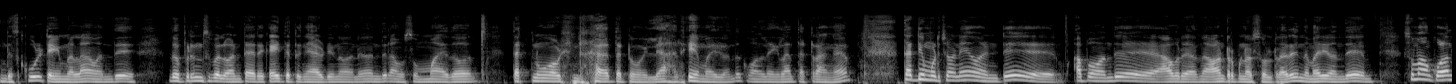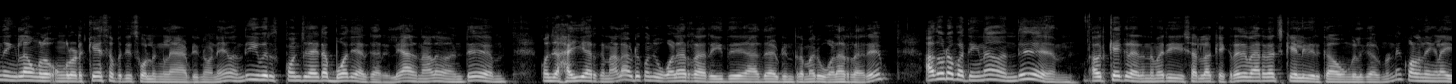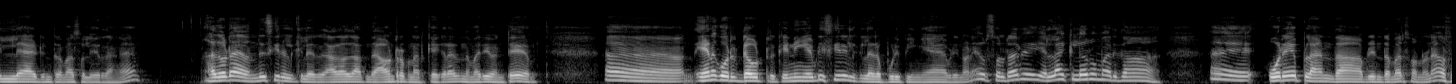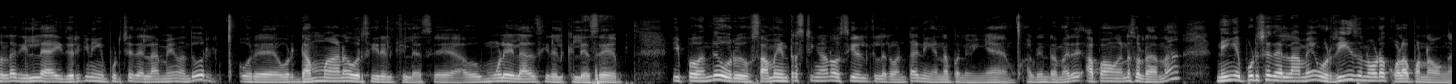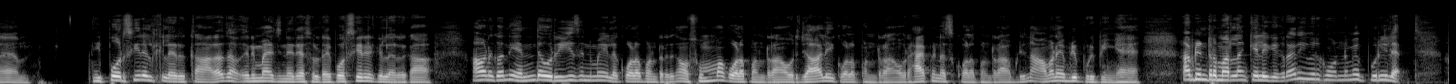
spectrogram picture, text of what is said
இந்த ஸ்கூல் டைம்லலாம் வந்து இதோ பிரின்சிபல் வந்துட்டாரு கை தட்டுங்க அப்படின்னு வந்து நம்ம சும்மா ஏதோ தட்டணும் அப்படின்றக்காக தட்டுவோம் இல்லையா? அதே மாதிரி வந்து குழந்தைங்களாம் தட்டுறாங்க. தட்டி முடித்தோடனே வந்துட்டு அப்போ வந்து அவர் அந்த ஆண்டர்பனர் சொல்கிறாரு இந்த மாதிரி வந்து சும்மா குழந்தைங்களாம் உங்களை உங்களோட கேஸை பற்றி சொல்லுங்களேன் அப்படின்னோடனே வந்து இவர் கொஞ்சம் லைட்டாக போதையாக இருக்கார் இல்லையா? அதனால் வந்துட்டு கொஞ்சம் ஹையாக இருக்கனால அப்படி கொஞ்சம் வளர்றாரு இது அது அப்படின்ற மாதிரி வளர்றாரு அதோட பார்த்தீங்கன்னா வந்து அவர் கேட்குறாரு இந்த மாதிரி ஷர்லாக் கேட்குறாரு வேறு ஏதாச்சும் கேள்வி இருக்கா உங்களுக்கு அப்படின்னு குழந்தைங்களாம் இல்லை அப்படின்ற மாதிரி சொல்லிடுறாங்க. அதோட வந்து சீரியல் கில்லர் அதாவது அந்த ஆண்டர்பனர் கேட்குறாரு இந்த மாதிரி வந்துட்டு எனக்கு ஒரு டவுட் இருக்குது நீங்கள் எப்படி சீரியல் கில்லரை பிடிப்பீங்க அப்படின்னோடனே அவர் சொல்கிறாரு எல்லா கில்லரும் மாதிரி தான் ஒரே பிளான் தான் அப்படின்ற மாதிரி சொன்னோன்னே அவர் சொல்கிறார் இல்லை இது வரைக்கும் நீங்கள் பிடிச்சது எல்லாமே வந்து ஒரு ஒரு ஒரு டம்மான ஒரு சீரியல் கில்லர்ஸு மூளை இல்லாத சீரியல் கில்லர்ஸு இப்போ வந்து ஒரு செம இன்ட்ரெஸ்டிங்கான ஒரு சீரியல் கில்லர் வந்துட்டா நீங்கள் என்ன பண்ணுவீங்க? அப்படின்ற மாதிரி அப்போ அவங்க என்ன சொல்கிறாருன்னா நீங்கள் பிடிச்சது எல்லாமே ஒரு ரீசனோட கொலை பண்ணவங்க. இப்போ ஒரு சீரியல் கில்லர் இருக்கான். அதாவது இமேஜினரியாக சொல்கிறேன் இப்போ ஒரு சீரியல் கில்லர் இருக்கான். அவனுக்கு வந்து எந்த ஒரு ரீசனுமே இல்லை கொலை பண்ணுறதுக்கு அவன் சும்மா கொலை பண்ணுறான் ஒரு ஜாலி கொலை பண்ணுறான் ஒரு ஹாப்பினஸ் கொலை பண்ணுறான் அப்படின்னா அவனை எப்படி பிடிப்பீங்க? அப்படின்ற மாதிரிலாம் கேள்வி கேட்குறாரு இவருக்கு ஒன்றுமே புரியல.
